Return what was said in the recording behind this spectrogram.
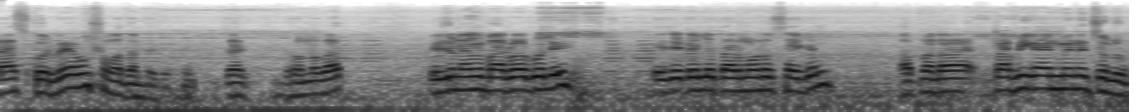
কাজ করবে এবং সমাধান হয়ে যাক, ধন্যবাদ। এই জন্য আমি বারবার বলি এই যেটা হলো তার মোটর সাইকেল আপনারা ট্রাফিক আইন মেনে চলুন।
